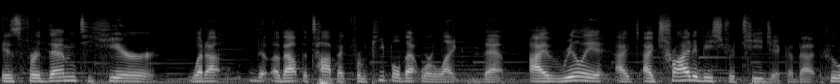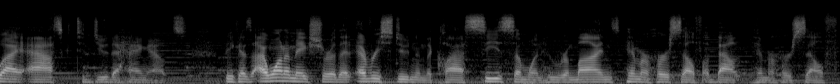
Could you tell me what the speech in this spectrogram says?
is for them to hear what uh, I, about the topic from people that were like them. I really, I, I try to be strategic about who I ask to do the Hangouts because I want to make sure that every student in the class sees someone who reminds him or herself about him or herself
